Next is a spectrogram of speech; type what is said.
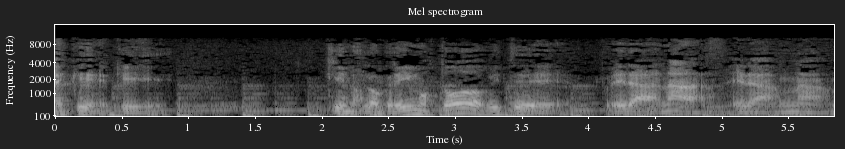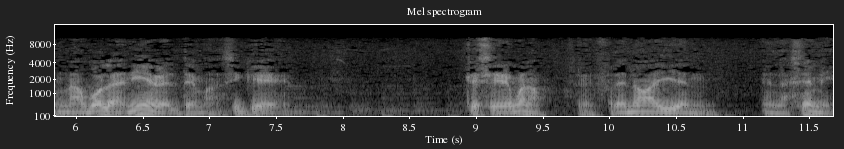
Vez que, que, nos lo creímos todos, viste, era nada, era una, una bola de nieve el tema, así que, que se, bueno, se frenó ahí en, en la semi.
